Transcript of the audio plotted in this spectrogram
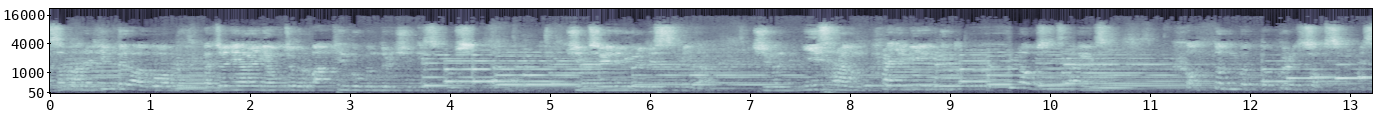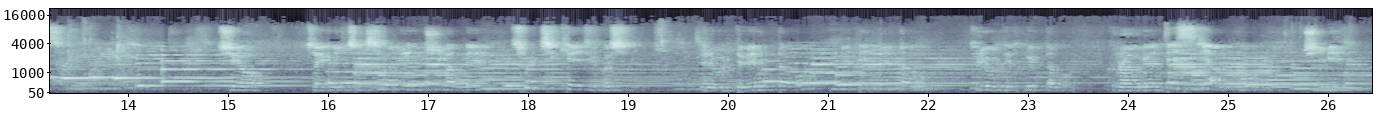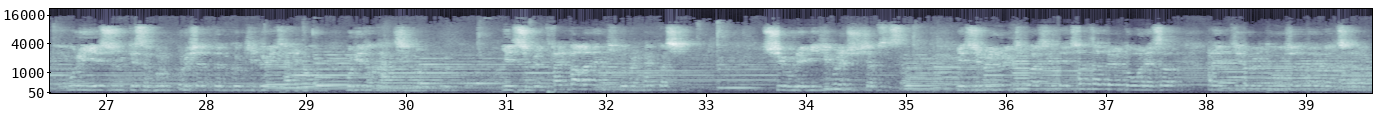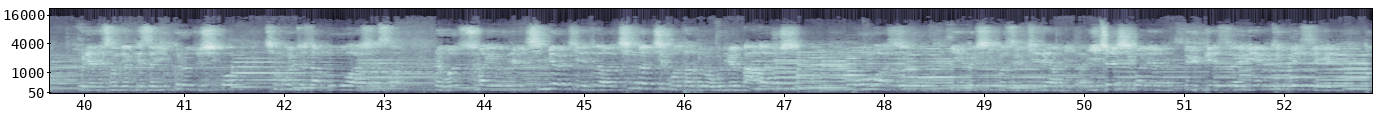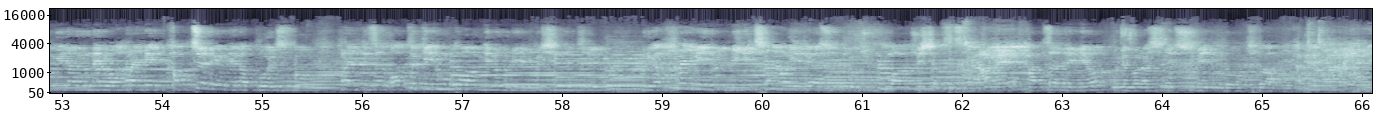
나서반을 힘들어하고 여전히 하나님 영적으로 막힌 부분들을 주님께서 보십니다. 주님 저희는 이걸 믿습니다. 주님은 이 사랑 하나님이 흘러오신 사랑에서 그 어떤 것도 끊을 수 없음을 믿습니다. 주여 저희가 2015년에는 주님 앞에 솔직해질 것입니다. 두려울 때 외롭다고 힘들 때 힘들다고 두려울 때 두렵다고 그러나 우리가 떼쓰지 않고 예수를 닮아가는 기도를 할 것입니다. 주여 우리에게 힘을 주시옵소서. 예수님을 기도하실 때 천사들 동원해서 하나님 기도를 도우셨던 것처럼 우리 안에 성령께서 이끌어 주시고 천군조사 보호하셔서 원수마게 우리를 침멸치, 침놓지 못하도록 우리를 막아주시고 보호하시고 이끄실 것을 기대합니다. 2015년 UPS 에게 MTVS에게 동일한 은혜와 하나님의 갑절의 은혜가 부어지고 하나님께서 어떻게 형통한 길로 우리를 이끄시는지를 우리가 하나님의 이름을 미리 찬양하게 되어 주시옵소서. 아멘. 감사드리며 우리 원하신 예수님의 이름으로 기도합니다. 아멘.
